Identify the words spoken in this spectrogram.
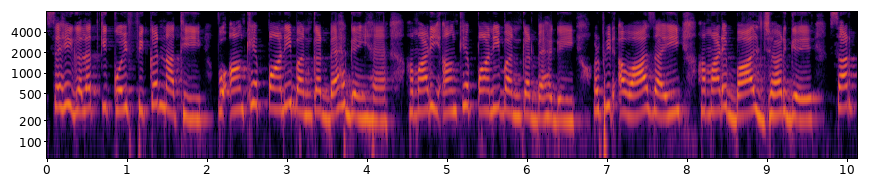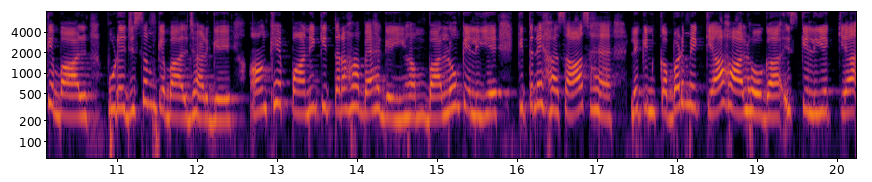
सही गलत की कोई फ़िक्र ना थी। वो आँखें पानी बनकर बह गई हैं। हमारी आँखें पानी बनकर बह गईं। और फिर आवाज़ आई, हमारे बाल झड़ गए। सर के बाल, पूरे जिस्म के बाल झड़ गए। आँखें पानी की तरह बह गई। हम बालों के लिए कितने हसास हैं, लेकिन कब्र में क्या हाल होगा? इसके लिए क्या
